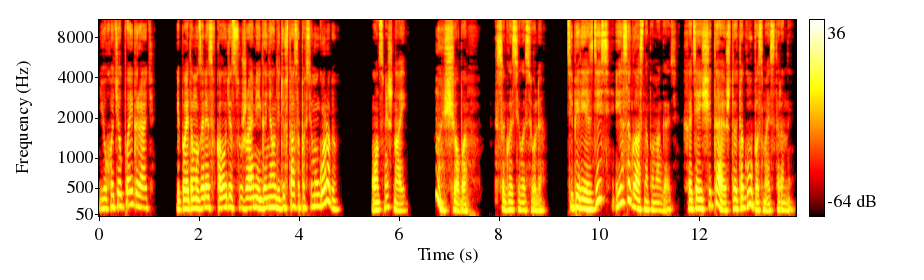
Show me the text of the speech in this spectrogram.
Я хотел поиграть. И поэтому залез в колодец с ужами и гонял дядю Стаса по всему городу? Он смешной. Ну еще бы, согласилась Оля. Теперь я здесь, и я согласна помогать, хотя и считаю, что это глупо с моей стороны.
